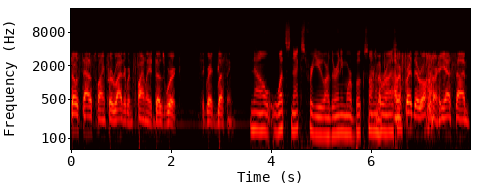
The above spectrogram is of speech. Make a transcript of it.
so satisfying for a writer when finally it does work. It's a great blessing. Now, what's next for you? Are there any more books on I'm the a, horizon? I'm afraid there are. Yes, I'm.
